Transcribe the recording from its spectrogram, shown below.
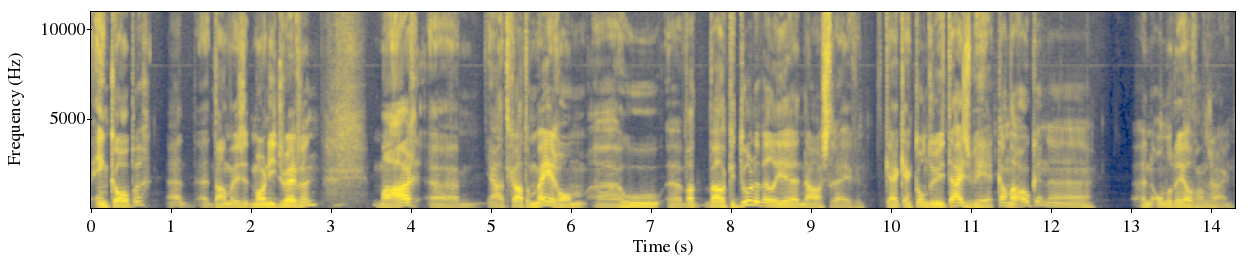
inkoper, hè, dan is het money driven. Maar ehm, ja, het gaat er meer om eh, hoe, eh, wat, welke doelen wil je nastreven. Kijk, en continuïteitsbeheer kan daar ook een, eh, een onderdeel van zijn.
